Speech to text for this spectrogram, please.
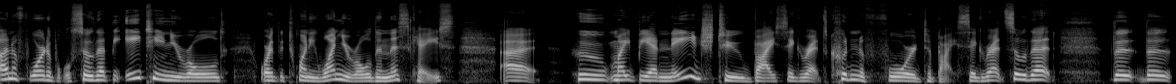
unaffordable so that the 18 year old or the 21 year old in this case, uh, who might be at an age to buy cigarettes couldn't afford to buy cigarettes so that the the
